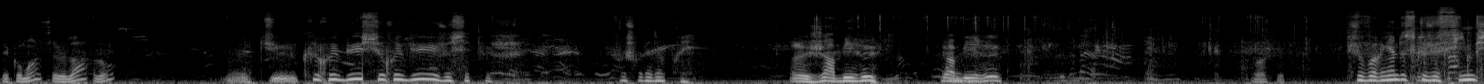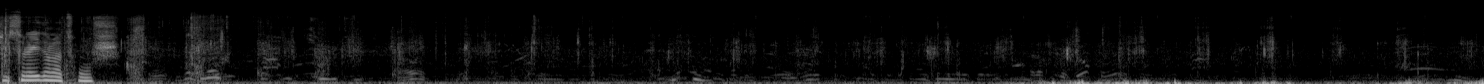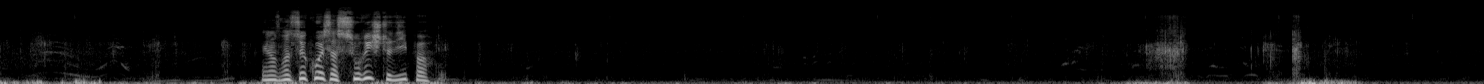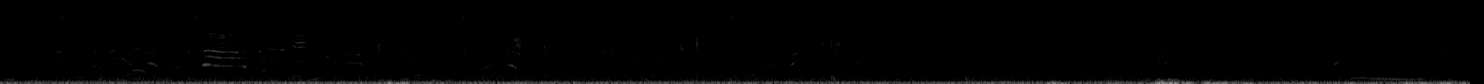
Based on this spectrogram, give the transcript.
C'est comment ceux-là, alors Du curubus, surubus, je sais plus. Faut que je regarde après. Le jabiru. Jabiru. C'est- Je vois rien de ce que je filme, j'ai le soleil dans la tronche. Elle est en train de secouer sa souris, je te dis pas.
